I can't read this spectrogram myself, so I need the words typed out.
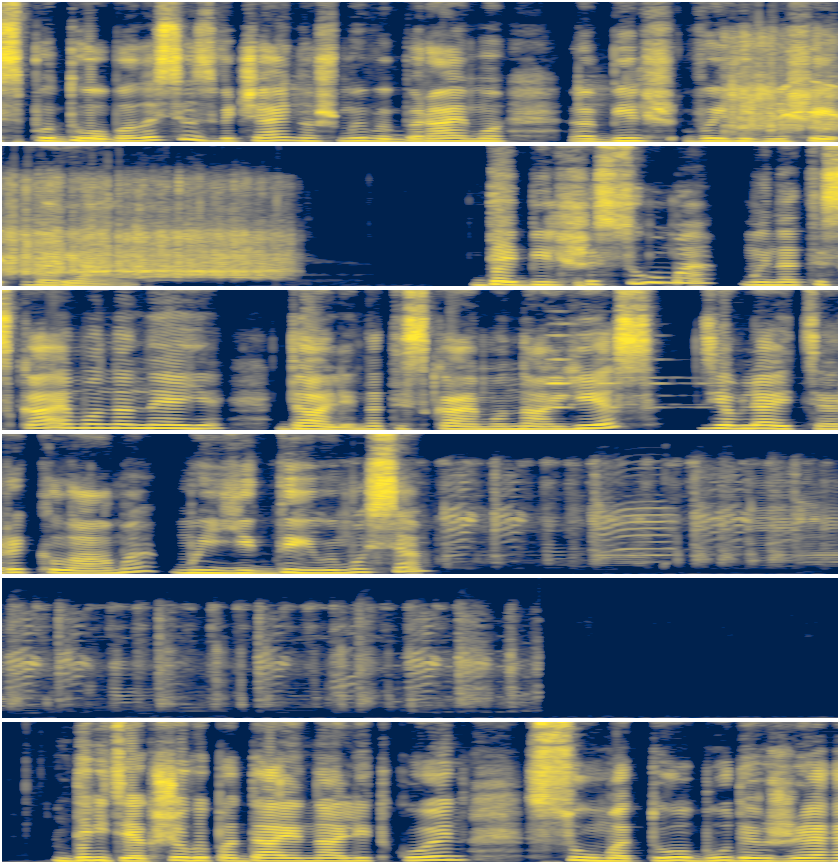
сподобалося. Звичайно ж, ми вибираємо е, більш вигідніший варіант. Де більше сума, ми натискаємо на неї. Далі натискаємо на Yes, з'являється реклама, ми її дивимося. Дивіться, якщо випадає на літкоін сума, то буде вже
